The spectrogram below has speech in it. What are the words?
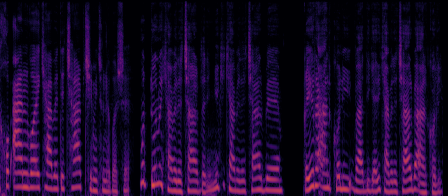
خب انواع کبد چرب چی می‌تونه باشه؟ ما دو نوع کبد چرب داریم. یکی کبد چرب غیر الکلی و دیگری کبد چرب الکلی.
